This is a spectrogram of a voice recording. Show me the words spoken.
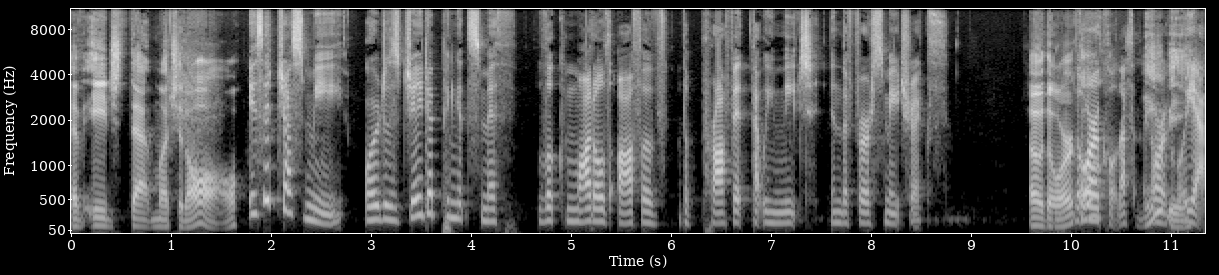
have aged that much at all. Is it just me, or does Jada Pinkett Smith look modeled off of the prophet that we meet in the first Matrix? Oh, the Oracle. The Oracle. That's the Oracle. Yeah.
